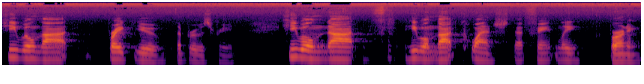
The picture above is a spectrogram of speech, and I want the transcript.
He will not break you the bruised reed. He will not, he will not quench that faintly burning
